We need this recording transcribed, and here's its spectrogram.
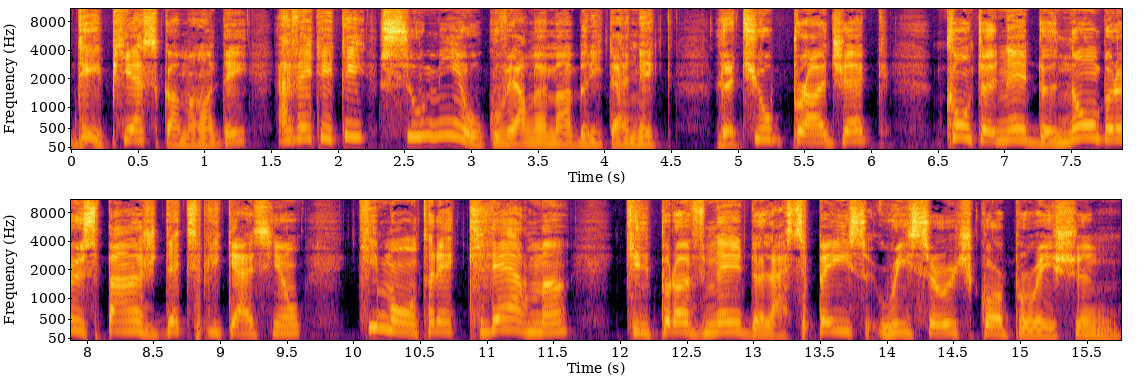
des pièces commandées avaient été soumis au gouvernement britannique. Le Tube Project contenait de nombreuses pages d'explications qui montraient clairement qu'il provenait de la Space Research Corporation.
